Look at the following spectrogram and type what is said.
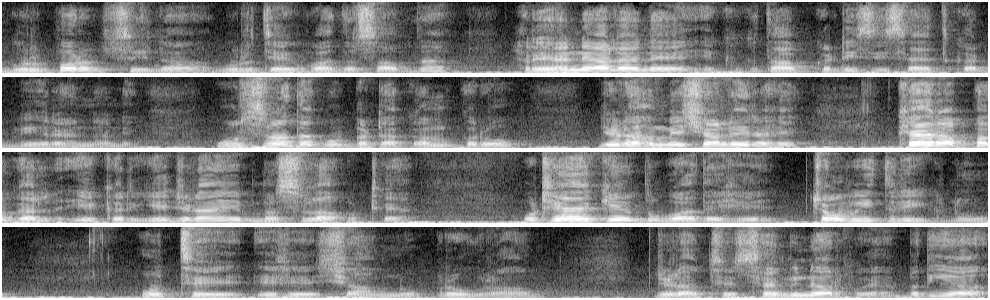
ਗੁਰਪੁਰਬ ਸੀ ਨਾ, ਗੁਰੂ ਤੇਗ ਬਹਾਦਰ ਸਾਹਿਬ ਦਾ। ਹਰਿਆਣੇ ਵਾਲਿਆਂ ਨੇ ਇੱਕ ਕਿਤਾਬ ਕੱਢੀ ਸੀ, ਸਾਹਿਤ ਅਕੈਡਮੀ ਹਰਿਆਣਾ ਨੇ। ਉਸ ਤਰ੍ਹਾਂ ਦਾ ਕੋਈ ਵੱਡਾ ਕੰਮ ਕਰੋ, ਜਿਹੜਾ ਹਮੇਸ਼ਾ ਲਈ ਰਹੇ। ਖੈਰ, ਆਪਾਂ ਗੱਲ ਇਹ ਕਰੀਏ, ਜਿਹੜਾ ਇਹ ਮਸਲਾ ਉੱਠਿਆ। ਉੱਠਿਆ ਕਿ ਉਸ ਤੋਂ ਬਾਅਦ ਇਹ 24 ਤਰੀਕ ਨੂੰ ਉੱਥੇ ਇਹ ਸ਼ਾਮ ਨੂੰ ਪ੍ਰੋਗਰਾਮ, ਜਿਹੜਾ ਉੱਥੇ ਸੈਮੀਨਾਰ ਹੋਇਆ। ਵਧੀਆ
